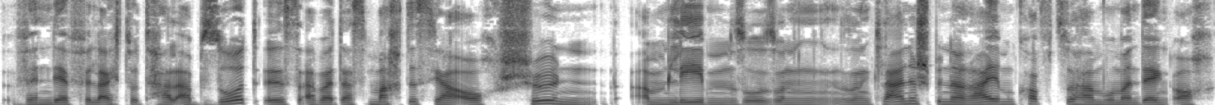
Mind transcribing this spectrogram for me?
wenn der vielleicht total absurd ist, aber das macht es ja auch schön am Leben, so, so, ein, so eine kleine Spinnerei im Kopf zu haben, wo man denkt, ach,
